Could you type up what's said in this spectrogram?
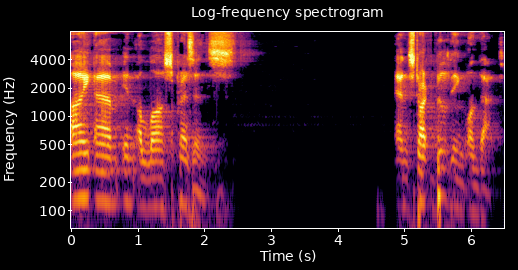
I am in Allah's presence. And start building on that.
